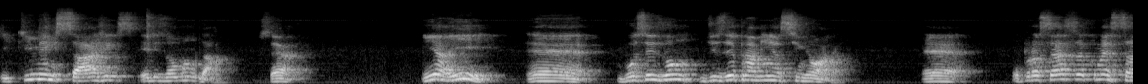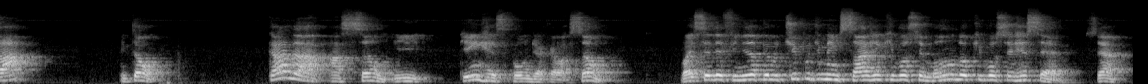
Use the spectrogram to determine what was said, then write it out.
e que mensagens eles vão mandar, certo? E aí, é, vocês vão dizer para mim assim, olha, é, o processo vai começar, então, cada ação e quem responde àquela ação vai ser definida pelo tipo de mensagem que você manda ou que você recebe, certo?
